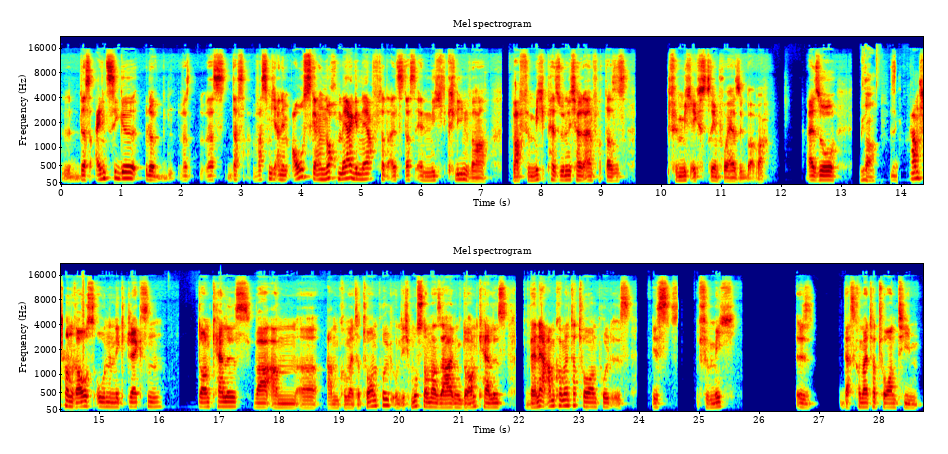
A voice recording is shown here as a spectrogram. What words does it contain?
das einzige oder was, was, das, was mich an dem Ausgang noch mehr genervt hat, als dass er nicht clean war, war für mich persönlich halt einfach, dass es für mich extrem vorhersehbar war. Also, ja. sie kam schon raus ohne Nick Jackson. Don Callis war am, äh, am Kommentatorenpult und ich muss nochmal sagen, Don Callis, wenn er am Kommentatorenpult ist, ist für mich äh, das Kommentatorenteam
